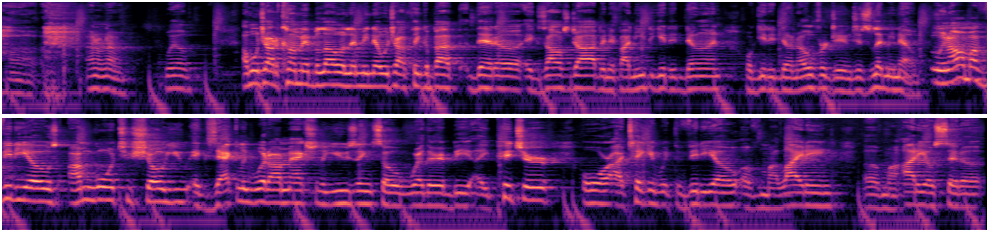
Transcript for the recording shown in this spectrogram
uh, I don't know. Well, I want y'all to comment below and let me know what y'all think about that uh, exhaust job and if I need to get it done or get it done over, then just let me know. In all my videos, I'm going to show you exactly what I'm actually using. So whether it be a picture or I take it with the video of my lighting, of my audio setup,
